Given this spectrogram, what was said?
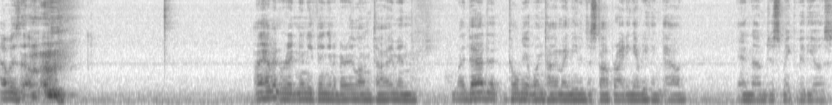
I was um, I haven't written anything in a very long time and my dad told me at one time I needed to stop writing everything down and um, just make videos.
